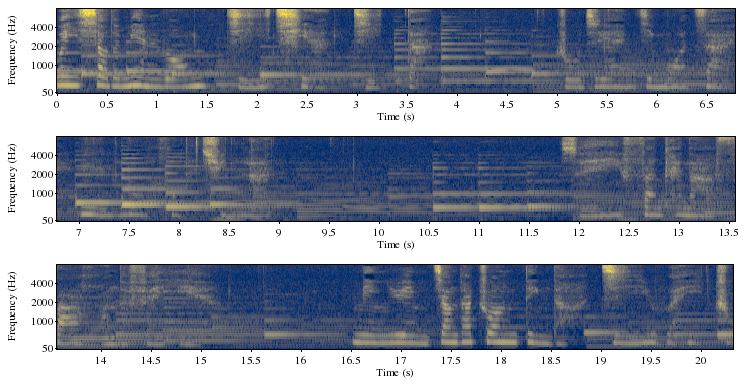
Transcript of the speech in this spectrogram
微笑的面容极浅极淡，逐渐隐没在日落后的群岚。随翻开那发黄的扉页，命运将它装订的。极为拙，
